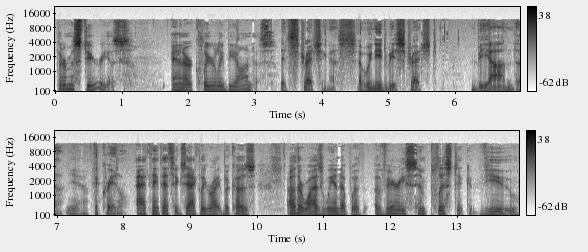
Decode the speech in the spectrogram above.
that are mysterious and are clearly beyond us. It's stretching us. We need to be stretched beyond the, Yeah. the cradle. I think that's exactly right because otherwise we end up with a very simplistic view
